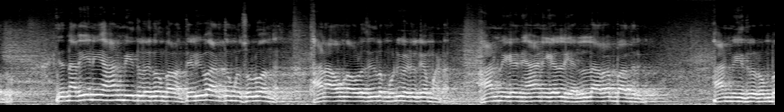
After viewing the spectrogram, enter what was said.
வரும். இது நிறைய நீங்கள் ஆன்மீகத்தில் இருக்கவும் பாருங்கள் தெளிவாக அடுத்தவங்களை சொல்லுவாங்க. ஆனால் அவங்க அவ்வளோ இதில் முடிவு எடுக்கவே மாட்டாங்க. ஆன்மீக ஞானிகள் எல்லாரும் பார்த்துருக்கு. ஆன்மீகத்தில் ரொம்ப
